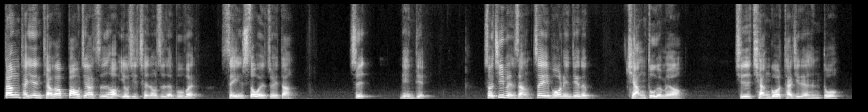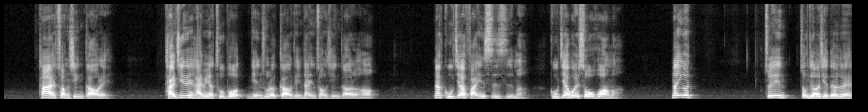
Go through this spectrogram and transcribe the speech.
当台积电调高报价之后，尤其成熟制的部分。谁收益最大？是联电，所以基本上这一波联电的强度有没有？其实强过台积电很多，它还创新高嘞。台积电还没有突破年初的高点，它已经创新高了哈。那股价反映事实嘛？股价会说话嘛？那因为最近中秋节对不对？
